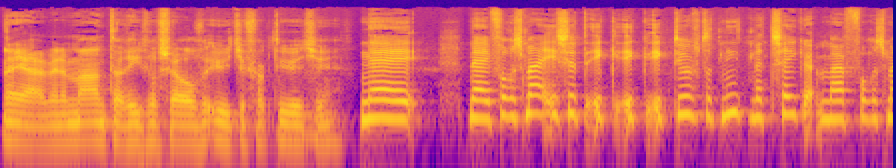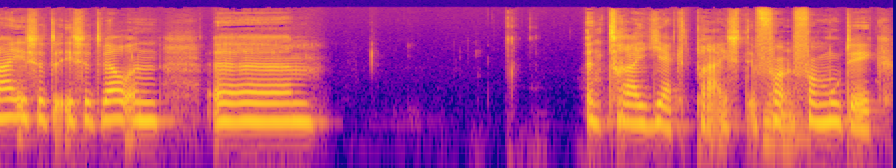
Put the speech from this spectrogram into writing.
nou ja, met een maandtarief of zo, of een uurtje factuurtje. Nee, nee, volgens mij is het, ik, ik, ik durf dat niet met zeker, maar volgens mij is het, is het wel een, uh, een trajectprijs, ver, vermoed ik.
